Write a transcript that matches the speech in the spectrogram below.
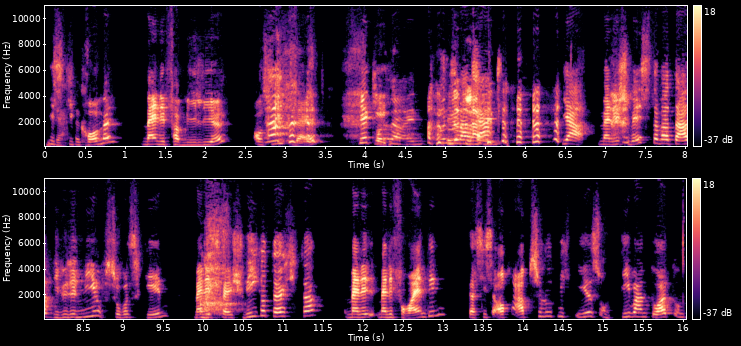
ist ja, gekommen meine Familie aus Mitleid. Wirklich. Oh nein. Aus Mitleid. Ja, meine Schwester war da, die würde nie auf sowas gehen. Meine zwei Schwiegertöchter, meine, meine Freundin, das ist auch absolut nicht ihrs und die waren dort und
